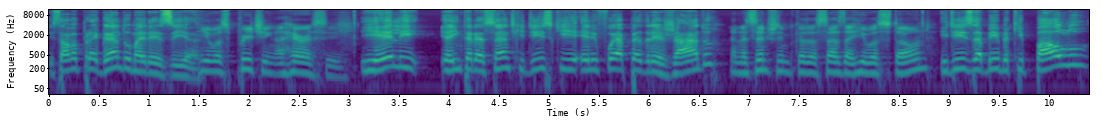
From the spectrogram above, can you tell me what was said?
estava pregando uma heresia. He was preaching a heresy. E ele é interessante que diz que ele foi apedrejado And it's interesting because it says that he was stoned. e diz a Bíblia que Paulo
